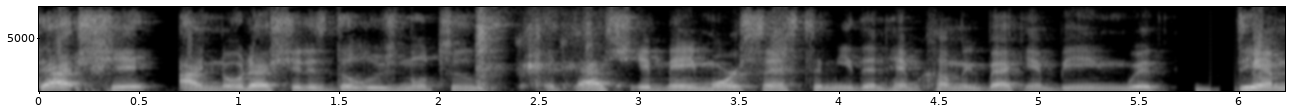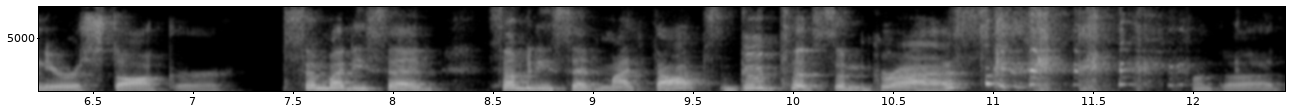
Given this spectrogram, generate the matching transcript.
That shit, I know that shit is delusional too, but that shit made more sense to me than him coming back and being with damn near a stalker. Somebody said, somebody said, my thoughts. Go touch some grass. oh God.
